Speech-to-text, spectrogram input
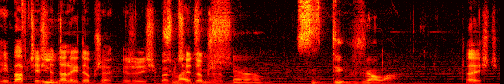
i bawcie się I- dalej dobrze, jeżeli się bawicie dobrze. się z tych żoła. Cześć!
